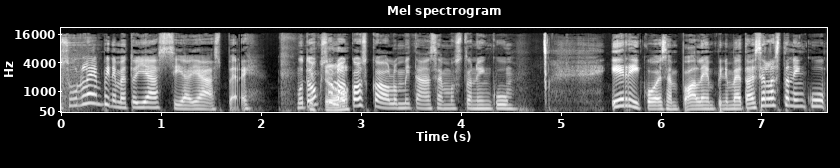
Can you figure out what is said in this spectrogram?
Sun lempinimet on Jässi ja Jääsperi. Mutta onko sulla koskaan ollut mitään semmoista niinku erikoisempaa lempinimeä? Tai sellaista niinku,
